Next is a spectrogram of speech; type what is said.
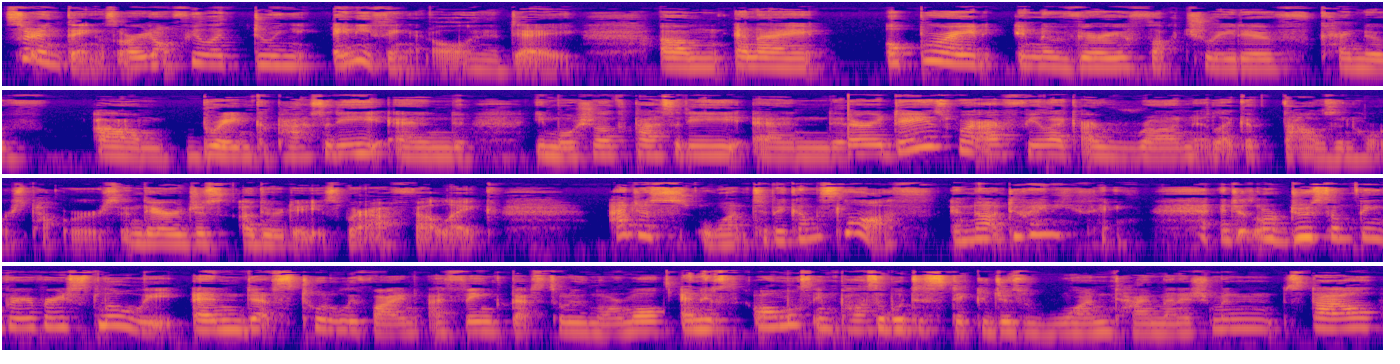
certain things or I don't feel like doing anything at all in a day. Um, and I operate in a very fluctuative kind of um, brain capacity and emotional capacity. And there are days where I feel like I run at like a thousand horsepowers, and there are just other days where I felt like I just want to become a sloth and not do anything and just or do something very very slowly. And that's totally fine. I think that's totally normal. And it's almost impossible to stick to just one time management style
